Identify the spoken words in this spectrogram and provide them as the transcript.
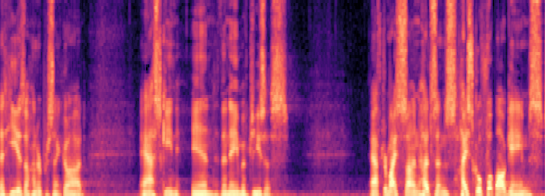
that he is 100% God. Asking in the name of Jesus. After my son Hudson's high school football games,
